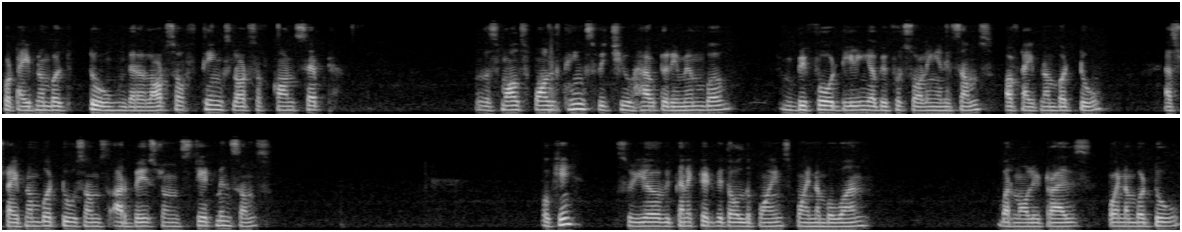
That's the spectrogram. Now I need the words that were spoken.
for type number 2 there are lots of things lots of concept. The small small things which you have to remember before dealing or before solving any sums of type number 2 as type number 2 sums are based on statement sums. Okay so here we connected with all the points. Point number one Bernoulli trials. Point number two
